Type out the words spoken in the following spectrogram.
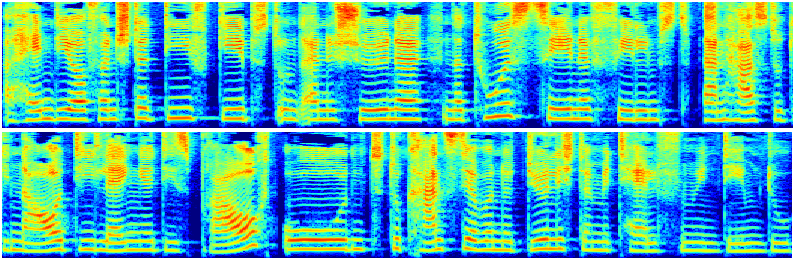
Handy auf ein Stativ gibst und eine schöne Naturszene filmst, dann hast du genau die Länge, die es braucht. Und du kannst dir aber natürlich damit helfen, indem du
